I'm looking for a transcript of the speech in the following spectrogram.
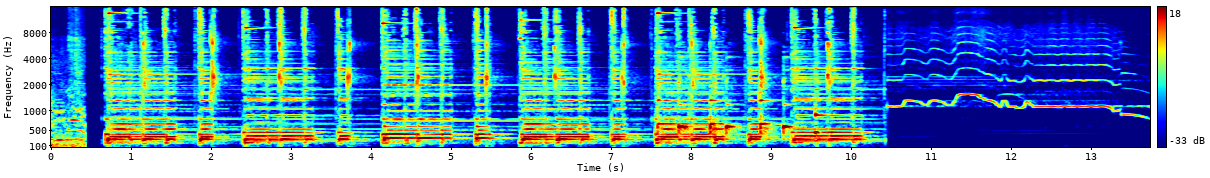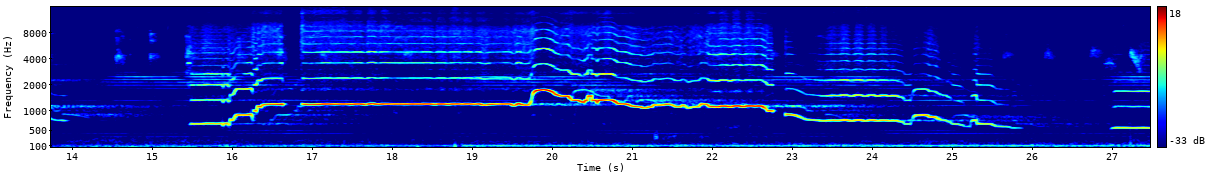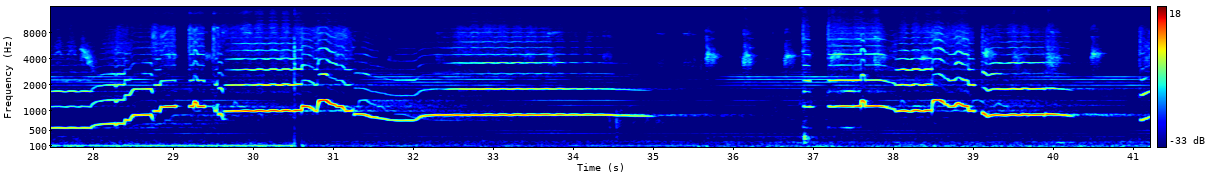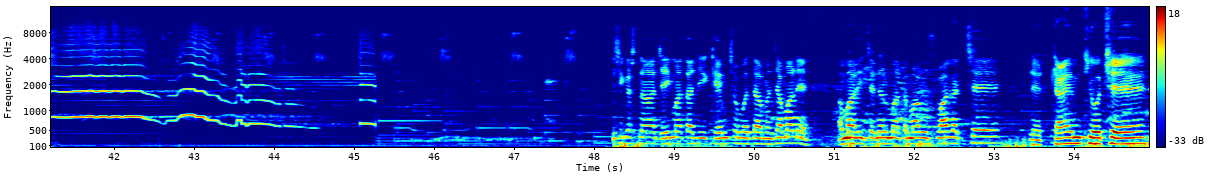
શ્રી કૃષ્ણ, જય માતાજી, કેમ છો બધા? મજામાં ને? અમારી ચેનલમાં તમારું સ્વાગત છે ને ટાઈમ થયો છે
